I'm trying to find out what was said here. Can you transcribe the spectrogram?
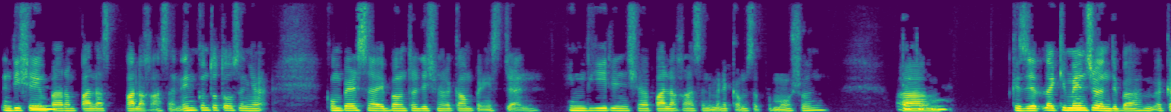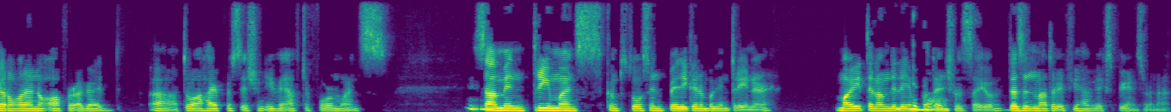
hindi siya yung Mm. parang palas, palakasan. And kung tutusin nga, compare sa ibang traditional companies dyan, hindi rin siya palakasan when it comes to promotion. Um, Because like you mentioned, di ba, magkaroon ka na ng offer agad uh, to a higher position even after four months. Mm-hmm. Sa amin, three months, kung tutusin, pwede ka na maging trainer. Makita lang nila yung diba? potential sa'yo. Doesn't matter if you have experience or not.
